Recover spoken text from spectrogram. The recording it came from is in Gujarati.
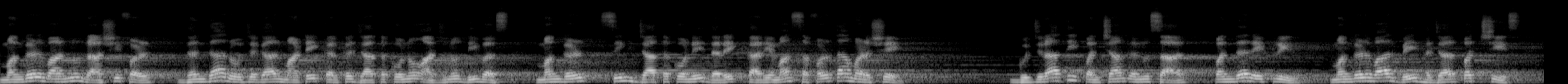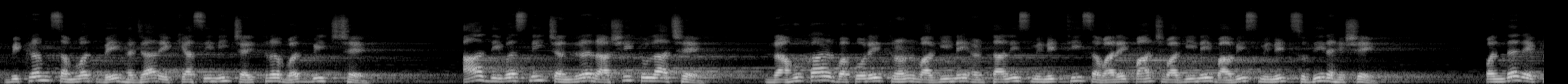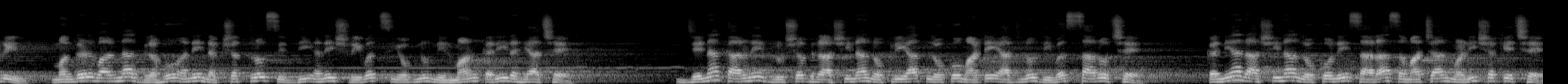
મંગળવારનું રાશિફળ ધંધા રોજગાર માટે કર્ક જાતકોનો આજનો દિવસ. મંગળ સિંહ જાતકોને દરેક કાર્યમાં સફળતા મળશે. ગુજરાતી પંચાંગ અનુસાર પંદર એપ્રિલ, મંગળવાર બે હજાર પચીસ, વિક્રમ સંવત બે હજાર એક્યાસીની ચૈત્ર વદ બીજ છે. આ દિવસની ચંદ્ર રાશિ તુલા છે. રાહુકાળ બપોરે ત્રણ વાગીને અડતાલીસ મિનિટથી સવારે પાંચ વાગીને બાવીસ મિનિટ સુધી રહેશે. પંદર એપ્રિલ, મંગળવારના ગ્રહો અને નક્ષત્રો સિદ્ધિ અને શ્રીવત્સ યોગનું નિર્માણ કરી રહ્યા છે. જેના કારણે વૃષભ રાશિના નોકરિયાત લોકો માટે આજનો દિવસ સારો છે. કન્યા રાશિના લોકોને સારા સમાચાર મળી શકે છે.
